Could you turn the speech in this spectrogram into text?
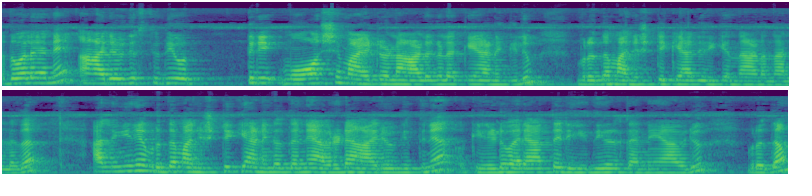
അതുപോലെ തന്നെ ആരോഗ്യസ്ഥിതി ഒത്തിരി മോശമായിട്ടുള്ള ആളുകളൊക്കെ ആണെങ്കിലും വ്രതം അനുഷ്ഠിക്കാതിരിക്കുന്നതാണ് നല്ലത്. അല്ലെങ്കിൽ വ്രതം അനുഷ്ഠിക്കുകയാണെങ്കിൽ തന്നെ അവരുടെ ആരോഗ്യത്തിന് കേടുവരാത്ത രീതിയിൽ തന്നെ ആ ഒരു വ്രതം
